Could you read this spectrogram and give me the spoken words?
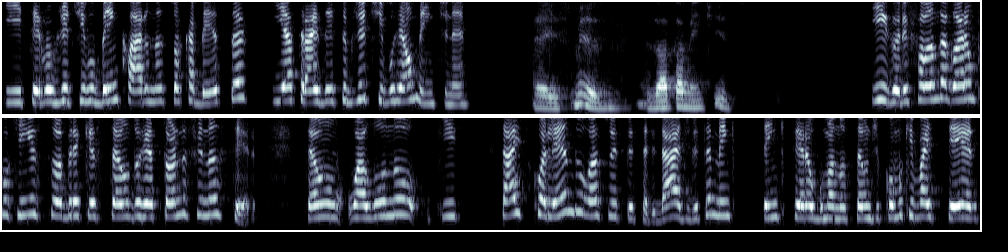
e ter o um objetivo bem claro na sua cabeça e ir atrás desse objetivo realmente, né? É isso mesmo, exatamente isso. Igor, e falando agora um pouquinho sobre a questão do retorno financeiro. Então, o aluno que está escolhendo a sua especialidade, ele também tem que ter alguma noção de como que vai ser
